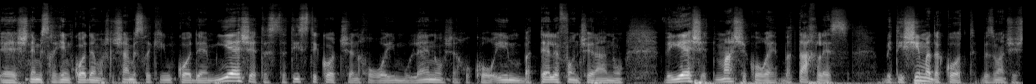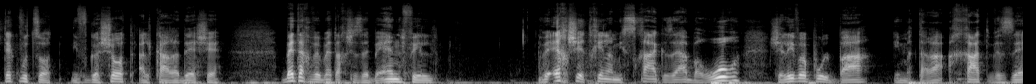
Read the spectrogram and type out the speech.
אה, שני משחקים קודם או שלושה משחקים קודם, יש את הסטטיסטיקות שאנחנו רואים מולנו, שאנחנו קוראים בטלפון שלנו, ויש את מה שקורה בתכלס ב-90 הדקות, בזמן ששתי קבוצות נפגשות על קר הדשא. בטח ובטח שזה באנפילד. ואיך שהתחיל המשחק זה היה ברור שליברפול בא עם מטרה אחת, וזה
